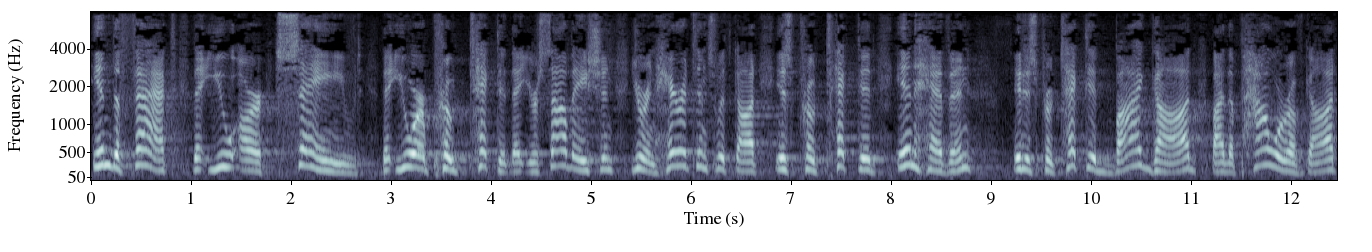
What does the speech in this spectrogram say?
In the fact that you are saved, that you are protected, that your salvation, your inheritance with God is protected in heaven. It is protected by God, by the power of God,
